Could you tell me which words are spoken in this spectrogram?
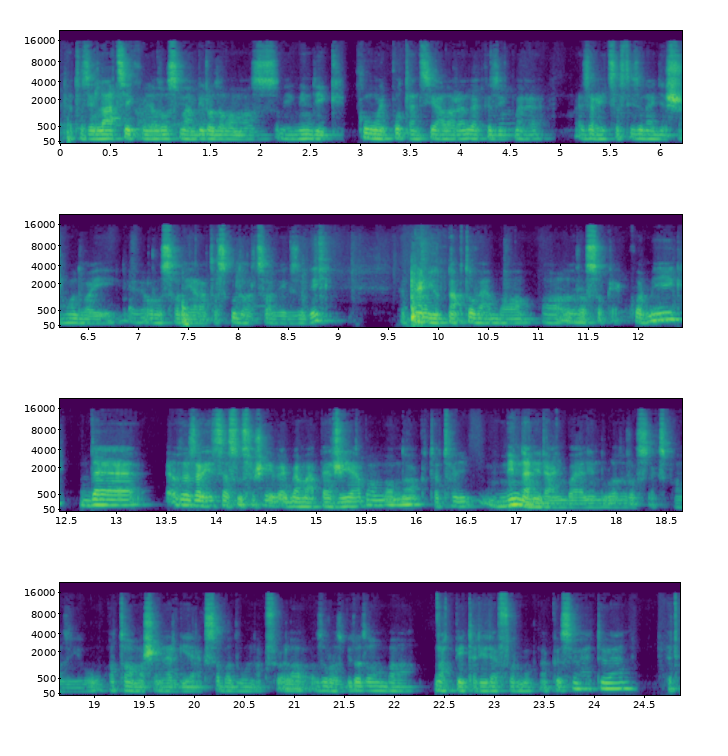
Tehát azért látszik, hogy az oszmán birodalom az még mindig komoly potenciállal rendelkezik, mert 1711-es moldvai orosz hadjárat az kudarccal végződik. Tehát nem jutnak tovább a, a oroszok ekkor még, de az 1720-as években már Perzsiában vannak, tehát hogy minden irányba elindul az orosz expanzió, hatalmas energiák szabadulnak föl az orosz birodalomban a nagypéteri reformoknak köszönhetően. Tehát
